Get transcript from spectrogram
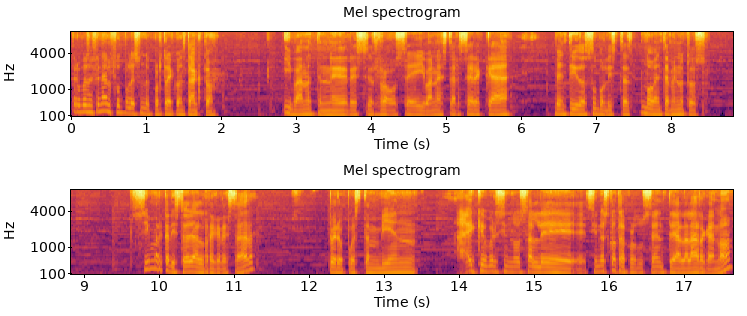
Pero pues al final el fútbol es un deporte de contacto. Y van a tener ese roce y van a estar cerca 22 futbolistas 90 minutos sí marca la historia al regresar, pero pues también hay que ver si no sale, si no es contraproducente a la larga, ¿no?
